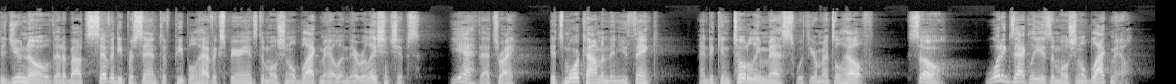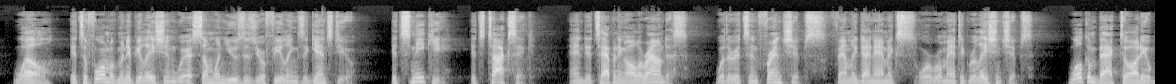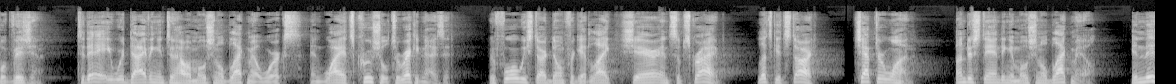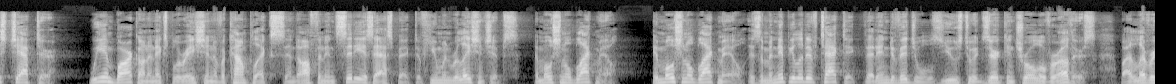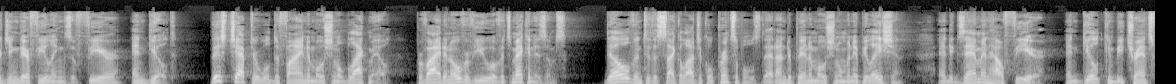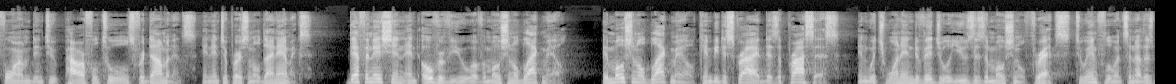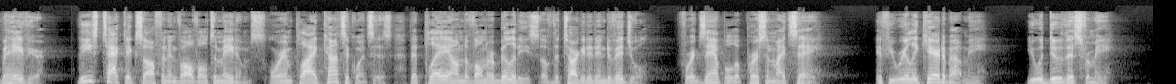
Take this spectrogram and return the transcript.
Did you know that about 70% of people have experienced emotional blackmail in their relationships? Yeah, that's right. It's more common than you think, and it can totally mess with your mental health. So, what exactly is emotional blackmail? Well, it's a form of manipulation where someone uses your feelings against you. It's sneaky, it's toxic, and it's happening all around us, whether it's in friendships, family dynamics, or romantic relationships. Welcome back to Audiobook Vision. Today, we're diving into how emotional blackmail works and why it's crucial to recognize it. Before we start, don't forget like, share, and subscribe. Let's get started. Chapter 1 Understanding Emotional Blackmail. In this chapter, we embark on an exploration of a complex and often insidious aspect of human relationships emotional blackmail. Emotional blackmail is a manipulative tactic that individuals use to exert control over others by leveraging their feelings of fear and guilt. This chapter will define emotional blackmail, provide an overview of its mechanisms, delve into the psychological principles that underpin emotional manipulation, and examine how fear and guilt can be transformed into powerful tools for dominance in interpersonal dynamics. Definition and overview of emotional blackmail. Emotional blackmail can be described as a process in which one individual uses emotional threats to influence another's behavior. These tactics often involve ultimatums or implied consequences that play on the vulnerabilities of the targeted individual. For example, a person might say, If you really cared about me, you would do this for me,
